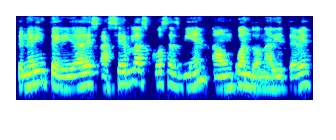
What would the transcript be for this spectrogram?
tener integridad es hacer las cosas bien aun cuando nadie te ve.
